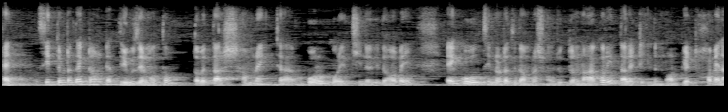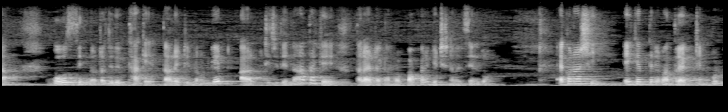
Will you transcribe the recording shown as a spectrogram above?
হ্যাঁ চিত্রটা দেখতে অনেকটা ত্রিভুজের মতো, তবে তার সামনে একটা গোল করে চিহ্ন দিতে হবে। এই গোল চিহ্নটা যদি আমরা সংযুক্ত না করি, তাহলে এটি কিন্তু নট গেট হবে না। গোল চিহ্নটা যদি থাকে, তাহলে এটি নট গেট আর এটি যদি না থাকে, তাহলে এটাকে আমরা বাফার গেট হিসাবে চিনব। এখন আসি, এক্ষেত্রে মাত্র একটা ইনপুট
